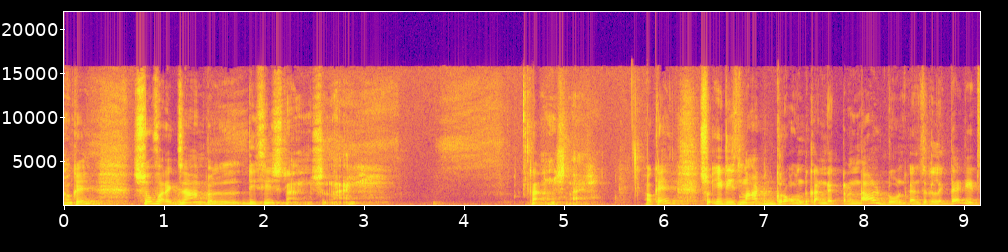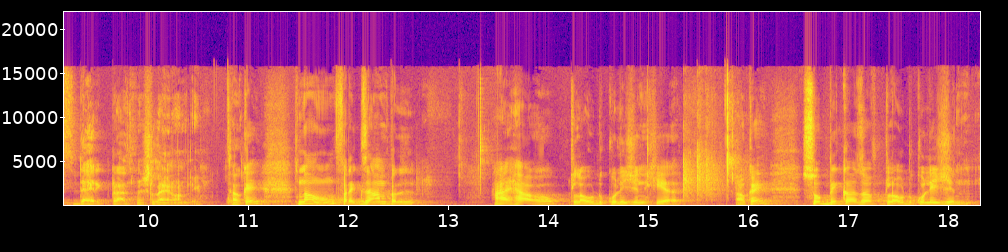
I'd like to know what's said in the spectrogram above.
okay? So for example this is transmission line. Transmission line. Okay? So it is not ground conductor and all. Don't consider like that. It's direct transmission line only. Okay? Now for example i have cloud collision here. Okay? So because of cloud collision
